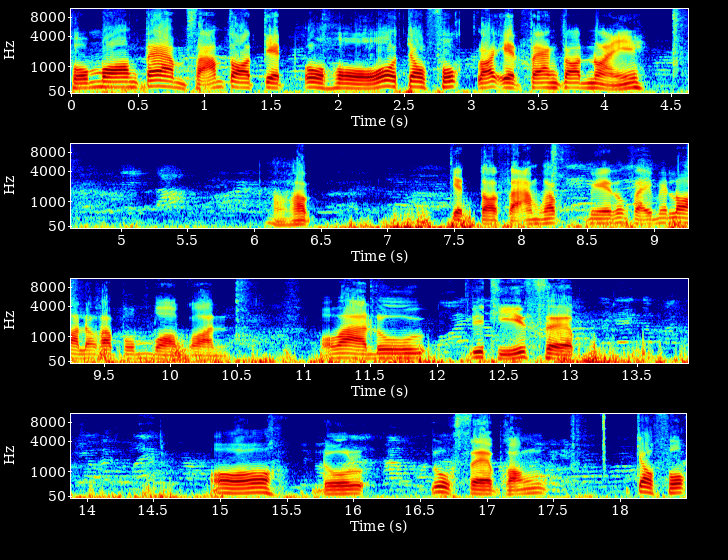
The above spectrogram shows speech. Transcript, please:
ผมมองแต้มสามต่อเจ็ดโอ้โห เจ้าฟุกร้อยเอ็ดแซงตอนไหนนะครับเจ็ดต่อสามครับ เมย์ต้องใส่ไม่รอดแล้วครับ ผมบอกก่อน เพราะว่าดูวิถีเสิร์ฟโอ้ดูลูกเสิร์ฟของเจ้าฟุก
